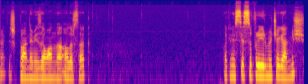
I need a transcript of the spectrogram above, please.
Yaklaşık pandemi zamanından alırsak. Bakın hisse 0.23'e gelmiş.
